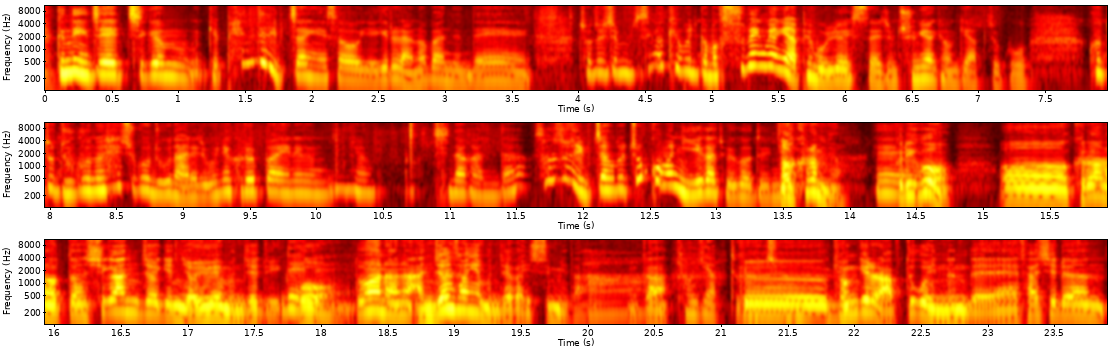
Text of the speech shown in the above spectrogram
네. 근데 이제 지금 이렇게 팬들 입장에서 얘기를 나눠봤는데 저도 지금 생각해 보니까 막 수백 명이 앞에 몰려 있어요. 좀 중요한 경기 앞두고 그건 또 누구는 해주고 누구는 안 해주고 그냥 그럴 바에는 그냥 지나간다. 선수들 입장도 조금은 이해가 되거든요. 어, 그럼요. 네. 그리고 어 그런 어떤 시간적인 여유의 문제도 있고 네네. 또 하나는 안전상의 문제가 있습니다. 아, 그러니까 경기 앞두고 그 그렇죠. 경기를 앞두고 있는데 사실은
